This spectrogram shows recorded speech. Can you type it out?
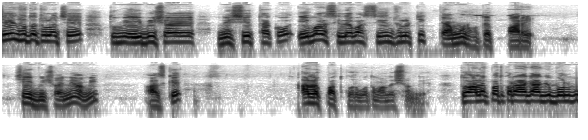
change হতে চলেছে। তুমি এই বিষয়ে নিশ্চিত থাকো, এবার সিলেবাস চেঞ্জ হলে ঠিক কেমন হতে পারে? সেই বিষয় নিয়ে আমি আজকে আলোকপাত করব তোমাদের সঙ্গে। তো আলোকপাত করার আগে আগে বলব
